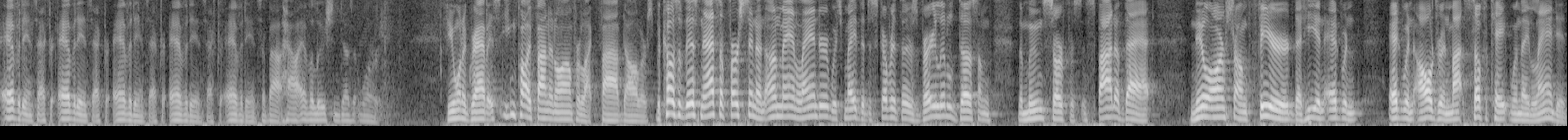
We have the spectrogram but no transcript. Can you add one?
evidence after evidence after evidence after evidence after evidence about how evolution doesn't work. If you want to grab it, you can probably find it online for like $5. Because of this, NASA first sent an unmanned lander, which made the discovery that there's very little dust on the moon's surface. In spite of that, Neil Armstrong feared that he and Edwin, Edwin Aldrin might suffocate when they landed.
